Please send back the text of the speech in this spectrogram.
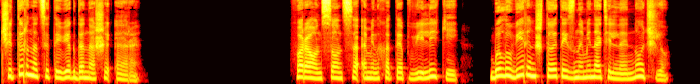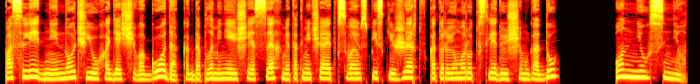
XIV век до нашей эры. Фараон Солнца Аминхотеп Великий был уверен, что этой знаменательной ночью, последней ночью уходящего года, когда пламенеющая Сехмет отмечает в своем списке жертв, которые умрут в следующем году, он не уснет,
